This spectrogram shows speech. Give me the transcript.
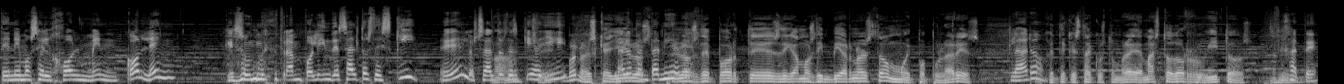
Tenemos el Holmenkollen, que es un trampolín de saltos de esquí. ¿eh? Los saltos Ah, de esquí sí. allí. Bueno, es que allí claro, los, los deportes, digamos, de invierno son muy populares. Claro. Con gente que está acostumbrada y además todos rubitos. Fíjate,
